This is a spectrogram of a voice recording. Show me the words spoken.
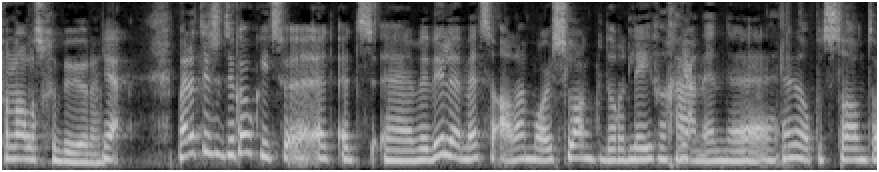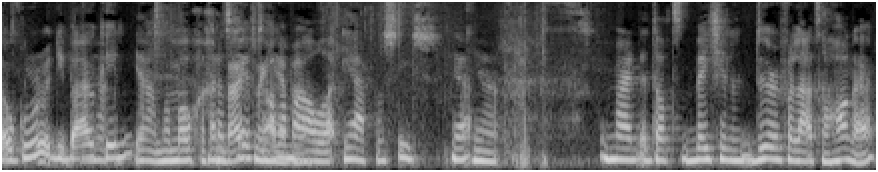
Van alles gebeuren. Ja, maar dat is natuurlijk ook iets. eh, Het, het, eh, we willen met z'n allen mooi slank door het leven gaan. Ja. En eh, op het strand ook die buik Ja, in. ja, maar mogen maar geen buik meer allemaal. eh, Ja, precies. Ja. hebben. Maar dat een beetje durven laten hangen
